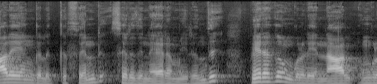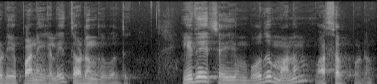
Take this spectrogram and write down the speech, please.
ஆலயங்களுக்கு சென்று சிறிது நேரம் இருந்து பிறகு உங்களுடைய நாள் உங்களுடைய பணிகளை தொடங்குவது. இதை செய்யும்போது மனம் வசப்படும்.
